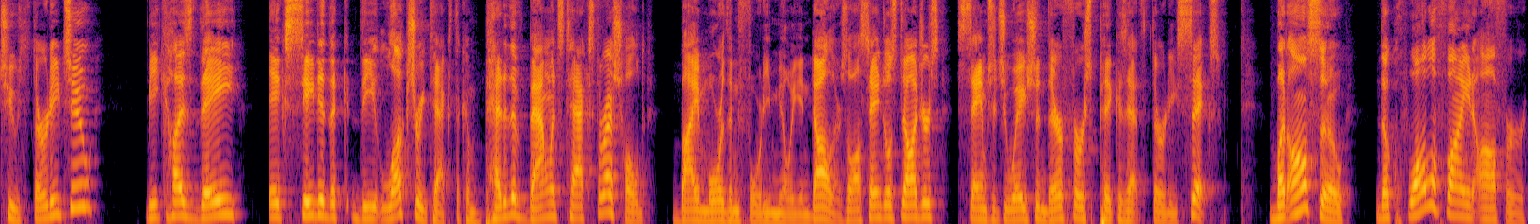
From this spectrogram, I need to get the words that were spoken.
to 32 because they exceeded the, the luxury tax, the competitive balance tax threshold by more than $40 million. Los Angeles Dodgers, same situation. Their first pick is at 36. But also, the qualifying offer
